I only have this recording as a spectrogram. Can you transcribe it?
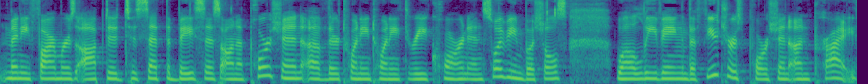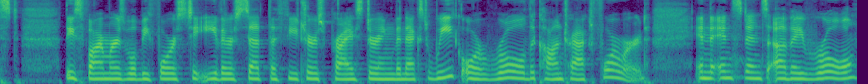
Many farmers opted to set the basis on a portion of their 2023 corn and soybean bushels while leaving the futures portion unpriced. These farmers will be forced to either set the futures price during the next week or roll the contract forward. In the instance of a roll,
